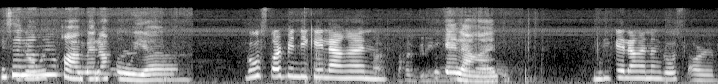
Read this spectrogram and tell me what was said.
Isa lang yung camera, kuya. Ghost orb hindi Ah, kailangan. naka-green Hindi kailangan. Hindi kailangan ng ghost orb.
